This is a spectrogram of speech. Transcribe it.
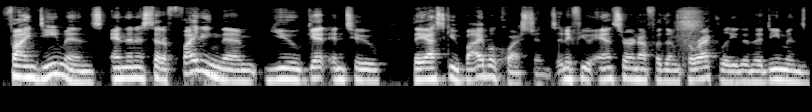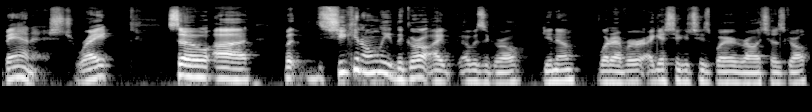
find demons, and then instead of fighting them, you get into they ask you Bible questions, and if you answer enough of them correctly, then the demon's banished, right? So, uh, but she can only the girl. I I was a girl, you know, whatever. I guess you could choose boy or girl. I chose girl.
